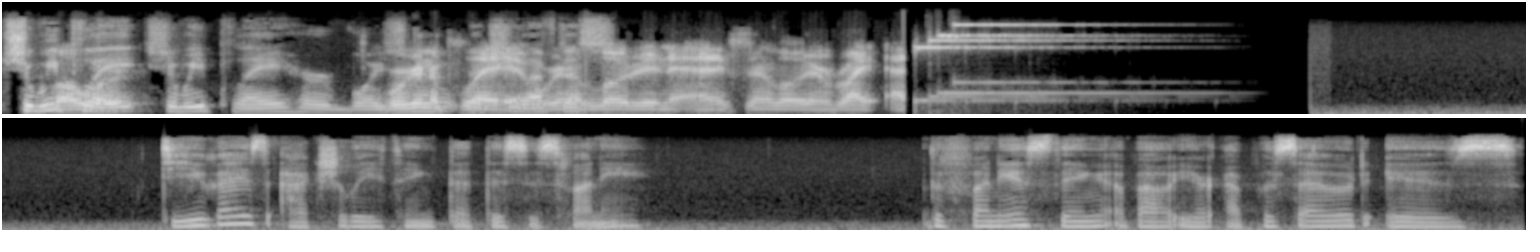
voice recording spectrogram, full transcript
Should we Lower. play? Should we play her voice? We're gonna play it. We're gonna us? load it in, and it's gonna load in right. At- Do you guys actually think that this is funny? The funniest thing about your episode is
